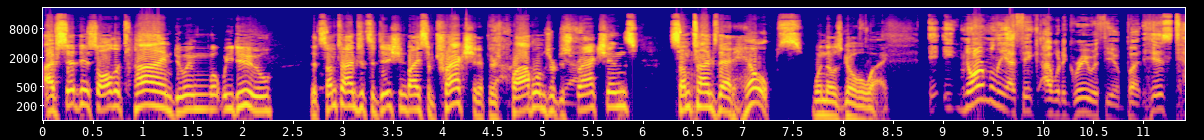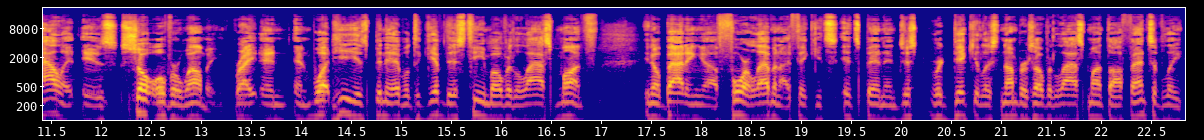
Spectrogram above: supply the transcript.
I've said this all the time, doing what we do. That sometimes it's addition by subtraction. If there's problems or distractions, sometimes that helps when those go away. it- it- normally I think I would agree with you, but his talent is so overwhelming, right? And and what he has been able to give this team over the last month, you know, batting uh, 411, I think it's it's been in just ridiculous numbers over the last month offensively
